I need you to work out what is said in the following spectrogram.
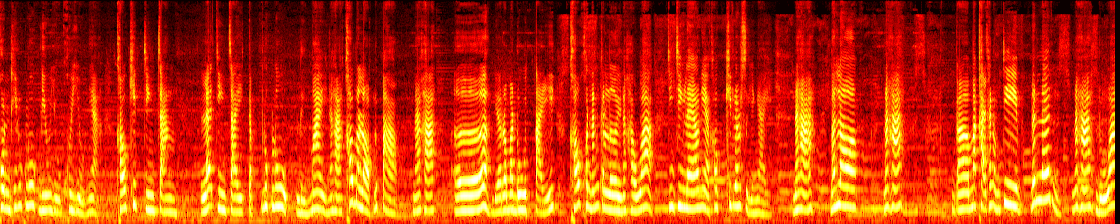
คนที่ลูกๆดิวอยู่คุยอยู่เนี่ยเขาคิดจริงจังและจริงใจกับลูกๆหรือไม่นะคะ เข้ามาหลอกหรือเปล่านะคะ เออ เดี๋ยวเรามาดูไตเขาคนนั้นกันเลยนะคะว่าจริงๆแล้วเนี่ยเขาคิดแล้วรู้สึกยังไงนะคะ มาหลอกนะคะ มาขายขนมจีบเล่นๆนะคะ หรือว่า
